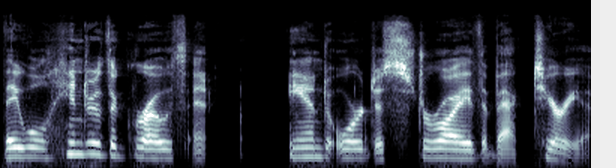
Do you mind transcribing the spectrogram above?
they will hinder the growth and, and or destroy the bacteria.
